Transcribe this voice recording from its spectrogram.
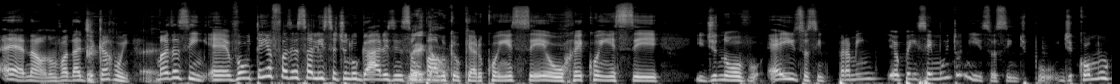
é, não, não vou dar dica ruim. É. Mas assim, é, voltei a fazer essa lista de lugares em São Legal. Paulo que eu quero conhecer ou reconhecer. E de novo, é isso, assim, para mim, eu pensei muito nisso, assim, tipo, de como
